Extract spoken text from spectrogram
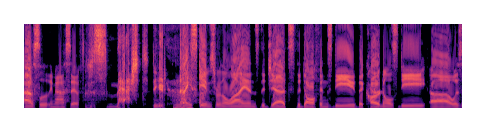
Absolutely massive. Smashed, dude. nice games from the Lions, the Jets, the Dolphins D, the Cardinals D uh, was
